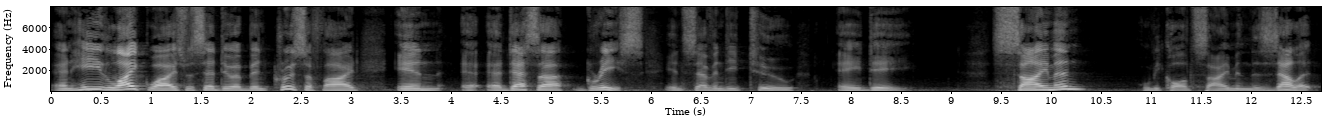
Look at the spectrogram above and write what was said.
And he likewise was said to have been crucified in Edessa, Greece in 72 AD. Simon, who we called Simon the Zealot,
